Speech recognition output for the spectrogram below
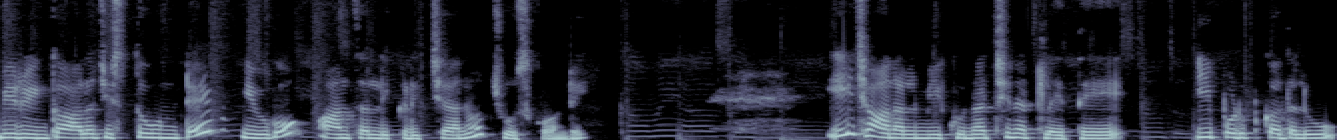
మీరు ఇంకా ఆలోచిస్తూ ఉంటే ఇవిగో ఆన్సర్లు ఇక్కడ ఇచ్చాను చూసుకోండి. ఈ ఛానల్ మీకు నచ్చినట్లయితే ఈ పొడుపు కథలు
